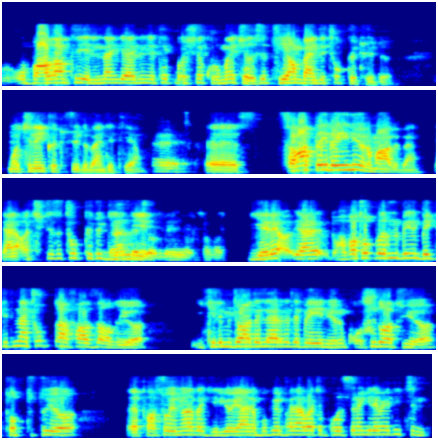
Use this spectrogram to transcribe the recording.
o bağlantıyı elinden geldiğince tek başına kurmaya çalıştı. Tiam bence çok kötüydü. Maçın en kötüsüydü bence Tiam. Evet. Ee, Samatta'yı beğeniyorum abi ben. Yani açıkçası çok kötü girdi. Ben de çok beğeniyorum Samat. Yere yani hava toplarını benim beklediğimden çok daha fazla alıyor. İkili mücadelelerde de beğeniyorum. Koşu da atıyor, top tutuyor, e, pas oyununa da giriyor. Yani bugün Fenerbahçe pozisyona giremediği için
